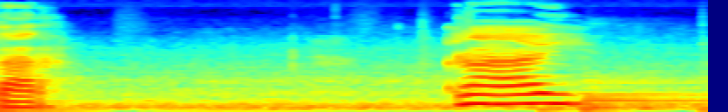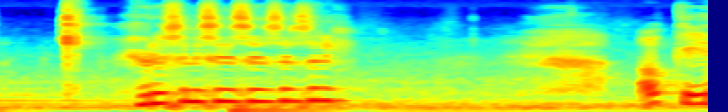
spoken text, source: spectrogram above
tar Rai Yaudah sini sini sini sini sini. Oke, okay,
